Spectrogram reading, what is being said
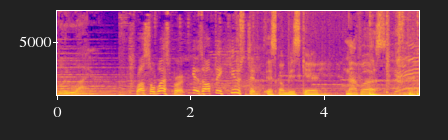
Blue Wire. Russell Westbrook is off to Houston. It's going to be scary. Not for us.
